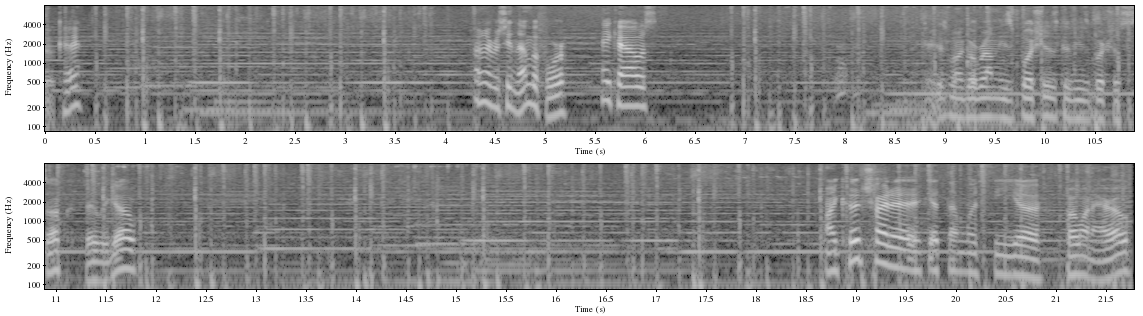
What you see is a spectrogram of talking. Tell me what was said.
Okay. I've never seen them before. Hey, cows. I just want to go around these bushes because these bushes suck. There we go. I could try to get them with the uh, bow and arrow.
